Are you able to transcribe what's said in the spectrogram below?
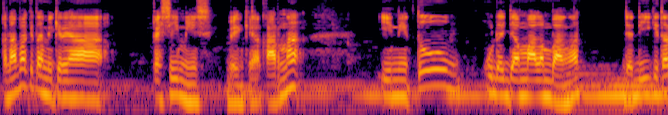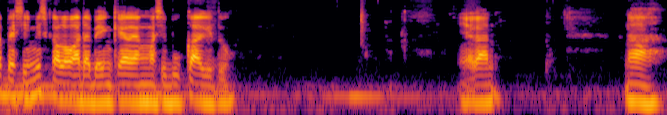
Kenapa kita mikirnya pesimis bengkel? Karena ini tuh udah jam malam banget jadi kita pesimis kalau ada bengkel yang masih buka gitu. Ya kan? Nah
